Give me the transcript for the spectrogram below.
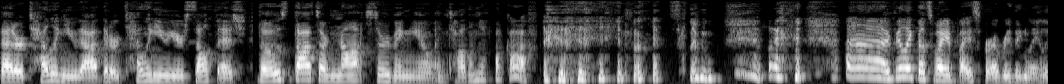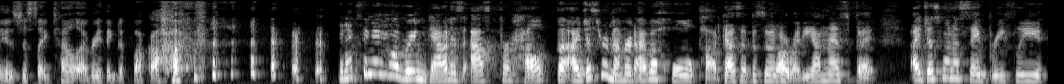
that are telling you that, that are telling you you're selfish, those thoughts are not serving you and tell them to fuck off. Uh, I feel like that's my advice for everything lately is just like tell everything to fuck off. The next thing I have written down is ask for help, but I just remembered I have a whole podcast episode already on this, but I just want to say briefly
